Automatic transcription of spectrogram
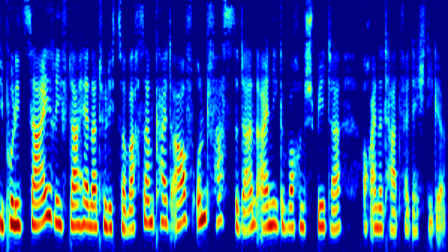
Die Polizei rief daher natürlich zur Wachsamkeit auf und fasste dann einige Wochen später auch eine Tatverdächtige.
